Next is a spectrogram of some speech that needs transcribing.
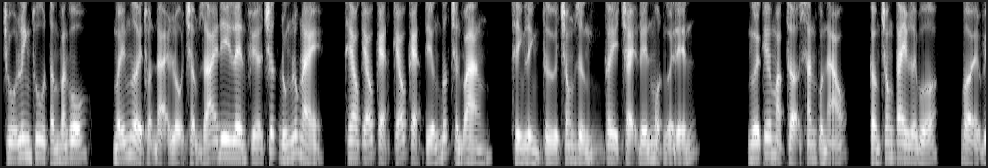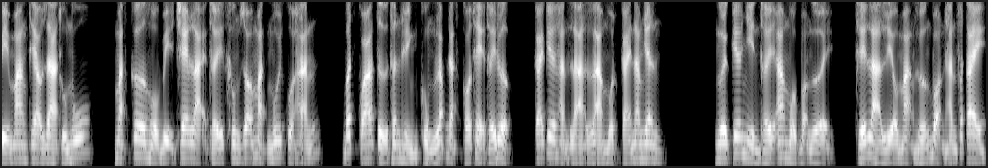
Trụ linh thu tấm ván gỗ, mấy người thuận đại lộ chậm rãi đi lên phía trước đúng lúc này, theo kéo kẹt kéo kẹt tiếng bước chân vang, thình lình từ trong rừng cây chạy đến một người đến người kia mặc thợ săn quần áo, cầm trong tay lơi búa, bởi vì mang theo da thú mũ, mặt cơ hồ bị che lại thấy không rõ mặt mũi của hắn, bất quá từ thân hình cùng lắp đặt có thể thấy được, cái kia hẳn là là một cái nam nhân. Người kia nhìn thấy a một bọn người, thế là liệu mạng hướng bọn hắn phất tay,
